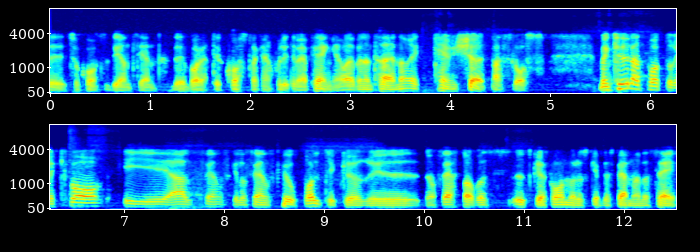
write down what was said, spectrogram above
inte så konstigt egentligen. Det är bara att det kostar kanske lite mer pengar och även en tränare kan ju köpas loss. Men kul att Potter är kvar i allsvensk eller svensk fotboll tycker eh, de flesta av oss utgår ifrån och det ska bli spännande att se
